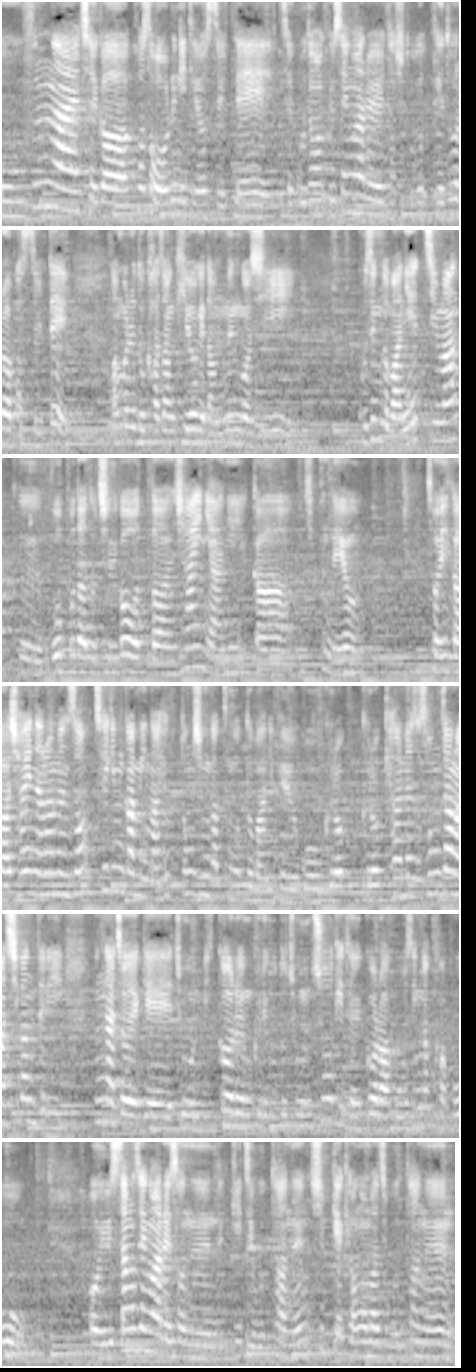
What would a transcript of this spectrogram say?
어, 훗날 제가 커서 어른이 되었을 때 제 고등학교 생활을 다시 도, 되돌아봤을 때 아무래도 가장 기억에 남는 것이 고생도 많이 했지만 그 무엇보다도 즐거웠던 샤인이 아닐까 싶은데요. 저희가 샤인을 하면서 책임감이나 협동심 같은 것도 많이 배우고 그러, 그렇게 하면서 성장한 시간들이 훗날 저에게 좋은 밑거름 그리고 또 좋은 추억이 될 거라고 생각하고 어, 일상생활에서는 느끼지 못하는 쉽게 경험하지 못하는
